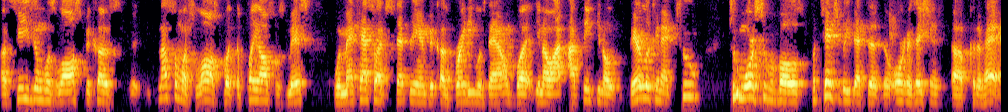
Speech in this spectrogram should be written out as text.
A season was lost because not so much lost, but the playoffs was missed when Matt Cassel had to step in because Brady was down. But you know, I, I think you know they're looking at two two more Super Bowls potentially that the, the organization uh, could have had.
